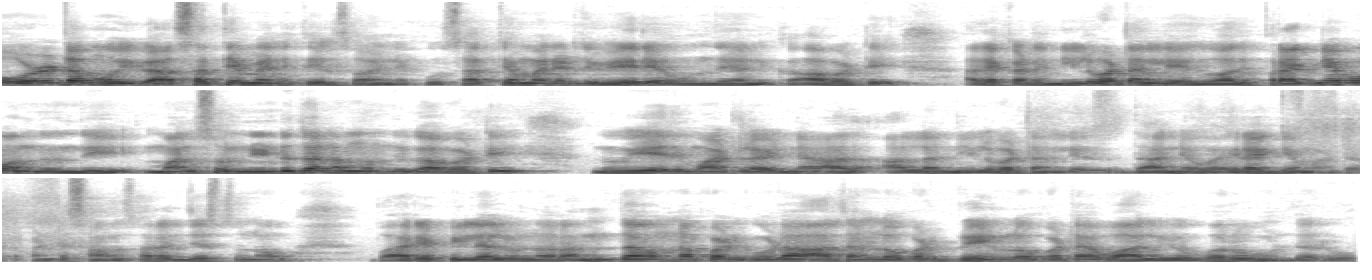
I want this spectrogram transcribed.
పోవడము ఇవి అసత్యమని తెలుసు ఆయనకు. సత్యం అనేది వేరే ఉంది అని కాబట్టి అది అక్కడ నిలవటం లేదు. అది ప్రజ్ఞ పొందుంది మనసు నిండుదనం ఉంది కాబట్టి నువ్వు ఏది మాట్లాడినా అది అలా నిలవటం లేదు. దాన్నే వైరాగ్యం అంటారు. అంటే సంసారం చేస్తున్నావు భార్య పిల్లలు ఉన్నారు అంతా ఉన్నప్పటికీ కూడా అతని లోపల బ్రెయిన్ లోపల వాళ్ళు ఎవరు ఉండరు.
